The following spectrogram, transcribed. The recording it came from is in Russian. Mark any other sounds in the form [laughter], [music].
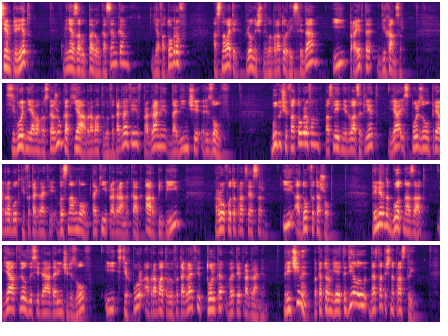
Всем привет! Меня зовут Павел Косенко, я фотограф, основатель пленочной лаборатории «Среда» и проекта Dehancer. Сегодня я вам расскажу, как я обрабатываю фотографии в программе DaVinci Resolve. Будучи фотографом последние 20 лет, я использовал при обработке фотографий в основном такие программы, как RPP, RAW фотопроцессор и Adobe Photoshop. Примерно год назад я открыл для себя DaVinci Resolve и с тех пор обрабатываю фотографии только в этой программе. Причины, по которым я это делаю, достаточно просты.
